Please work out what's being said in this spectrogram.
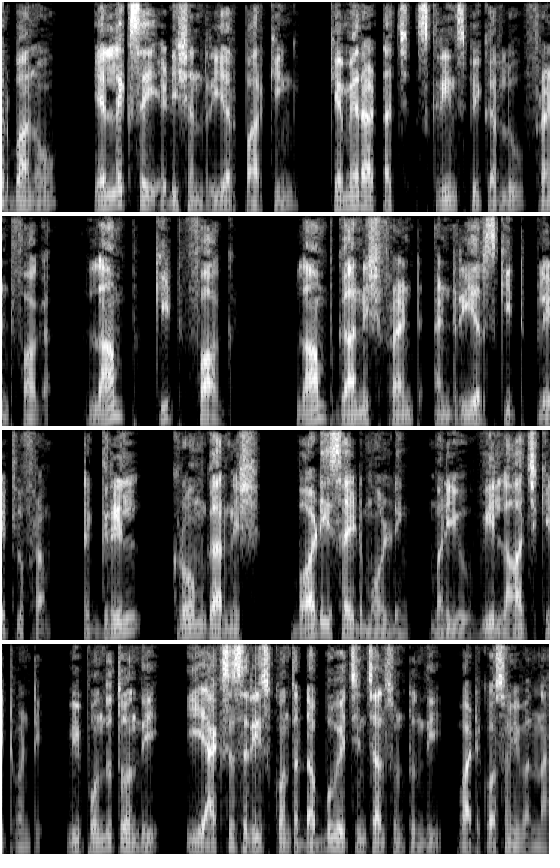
Urbano LXI edition rear parking camera touch screen స్పీకర్లు front fog. Lamp kit fog. Lamp garnish front and rear skid ప్లేట్లు front grille chrome garnish body side moulding మరియు వి లార్జ్ కిట్ వంటి. వి పొందుతోంది ఈ యాక్సెసరీస్ కొంత డబ్బు వెచ్చించాల్సుంటుంది వాటికోసం ఇవన్నా.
